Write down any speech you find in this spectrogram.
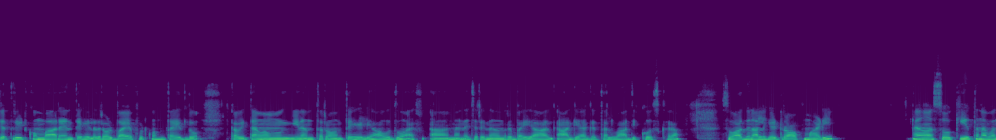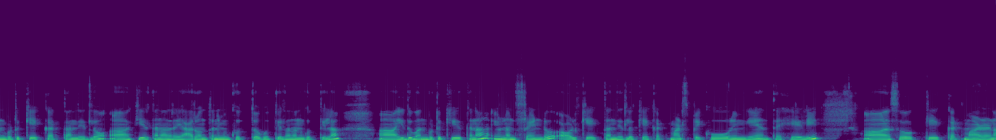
ಛತ್ರಿ ಇಟ್ಕೊಂಬಾರೆ ಅಂತ ಹೇಳಿದ್ರೆ ಅವಳು ಭಯ ಪುಟ್ಕೊತಾ ಇದ್ಲು. ಕವಿತಾ ಮ್ಯಾಮ್ ಏನಂತಾರೋ ಅಂತ ಹೇಳಿ. ಹೌದು ಮ್ಯಾನೇಜರ್ ಏನಂದರೆ ಭಯ ಆಗ, ಆಗೇ ಆಗುತ್ತಲ್ವ ಅದಕ್ಕೋಸ್ಕರ. ಸೊ ಅದನ್ನ ಅಲ್ಲಿಗೆ ಡ್ರಾಪ್ ಮಾಡಿ. ಸೊ ಕೀರ್ತನ ಬಂದ್ಬಿಟ್ಟು ಕೇಕ್ ಕಟ್ ತಂದಿದ್ಲು. ಕೀರ್ತನ ಅಂದರೆ ಯಾರು ಅಂತ ನಿಮಗೆ ಗೊತ್ತೋ ಗೊತ್ತಿಲ್ಲ ನನಗೆ ಗೊತ್ತಿಲ್ಲ. ಇದು ಬಂದ್ಬಿಟ್ಟು ಕೀರ್ತನ. ಇವ್ನು ನನ್ನ ಫ್ರೆಂಡು ಅವಳು ಕೇಕ್ ತಂದಿದ್ಲು. ಕೇಕ್ ಕಟ್ ಮಾಡಿಸ್ಬೇಕು ನಿಮಗೆ ಅಂತ ಹೇಳಿ. ಸೊ ಕೇಕ್ ಕಟ್ ಮಾಡೋಣ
